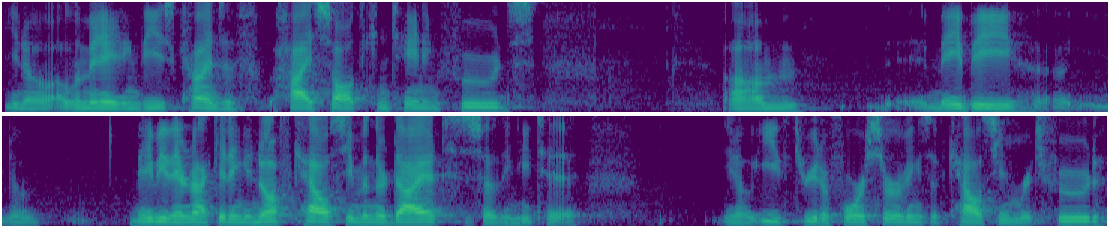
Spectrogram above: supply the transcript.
you know, eliminating these kinds of high salt containing foods. Um, it may be, uh, you know, maybe they're not getting enough calcium in their diet, so they need to, you know, eat three to four servings of calcium-rich food.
